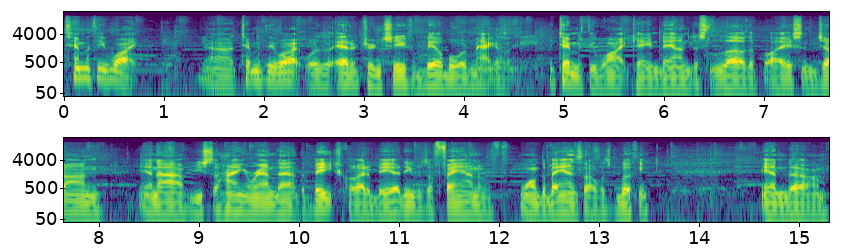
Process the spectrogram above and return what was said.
Timothy White. Uh, Timothy White was the editor-in-chief of Billboard magazine. And Timothy White came down, just loved the place, and John and I used to hang around down at the beach quite a bit. He was a fan of one of the bands I was booking. And um,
